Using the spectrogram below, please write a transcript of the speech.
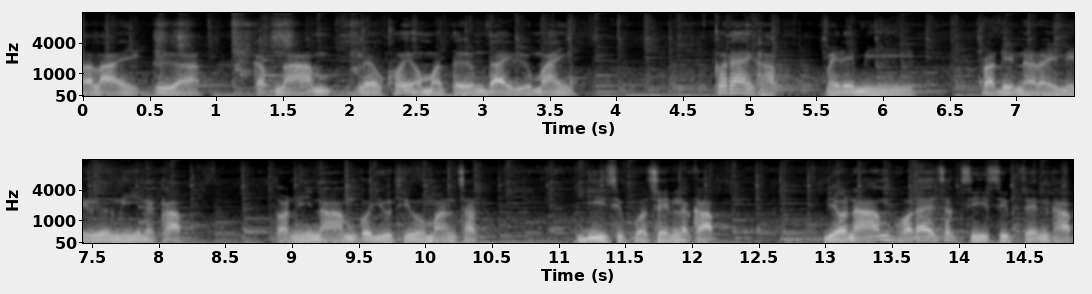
ละลายเกลือกับน้ำแล้วค่อยเอามาเติมได้หรือไม่ ก็ได้ครับไม่ได้มีประเด็นอะไรในเรื่องนี้นะครับ ตอนนี้น้ำก็อยู่ที่ประมาณสัก 20%แล้วครับ เดี๋ยวน้ำพอได้สัก 40 เซนครับ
